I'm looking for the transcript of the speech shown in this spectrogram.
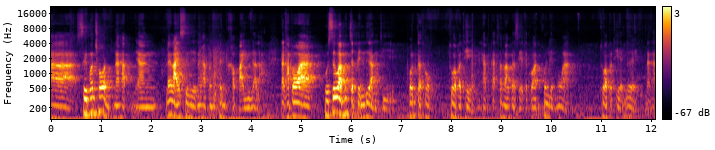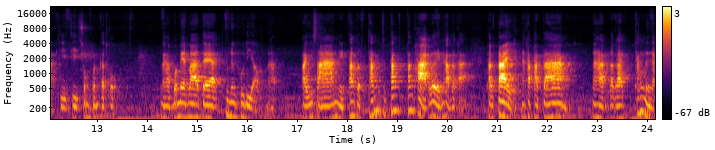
อ่าสื่อมวลชนนะครับอย่างหลายๆสื่อนะครับมันเป็นเข้าไปอยู่แล้วล่ะนะครับ เพราะว่ารู้สึกว่ามันจะเป็นเรื่องที่ผลกระทบทั่วประเทศนะครับกับสำหรับเกษตรกรคนเลี้ยงวัว ทั่วประเทศเลยนะครับ ที่ที่ส่งผลกระทบนะครับบ่แมนว่าแต่ผู้หนึ่งผู้เดียวนะครับภาคอีสานนี่ทั้งทั้งทั้งทั้งภาคเลยนะครับแล้วก็ภาคใต้นะครับภาคกลางนะครับ แล้วก็ทั้งเหนือ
